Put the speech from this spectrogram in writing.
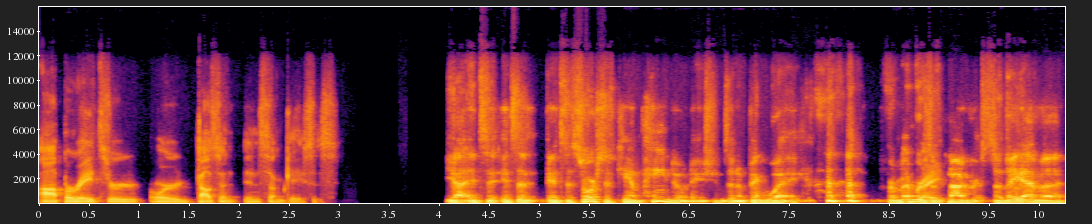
operates or or doesn't in some cases Yeah, it's a it's a it's a source of campaign donations in a big way for members Right. of Congress. So they have a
